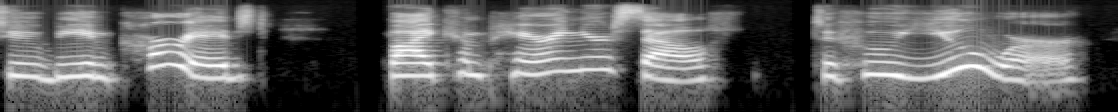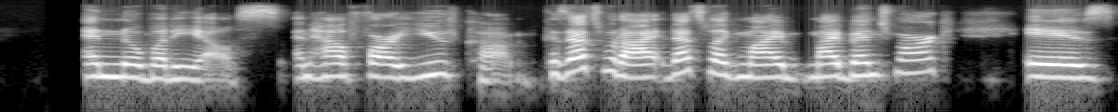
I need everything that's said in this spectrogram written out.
to be encouraged by comparing yourself to who you were and nobody else and how far you've come because that's what i that's like my my benchmark is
